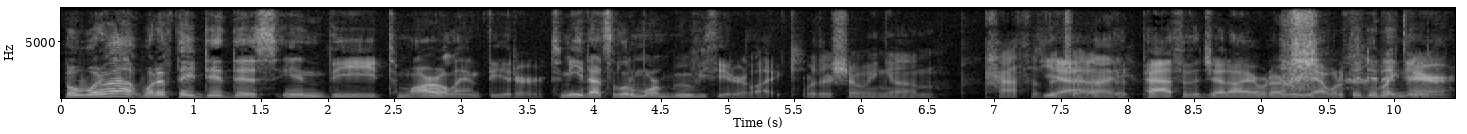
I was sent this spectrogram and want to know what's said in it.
But what about what if they did this in the Tomorrowland theater? To me, that's a little more movie theater like. Where they're showing um, Path of the Jedi. the Path of the Jedi or whatever. Yeah, what if they did Like, it in dude, there?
